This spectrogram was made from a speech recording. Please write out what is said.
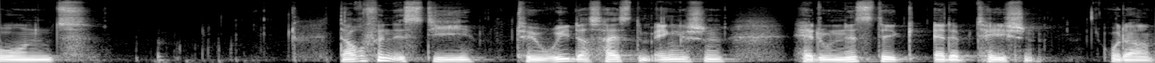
Und daraufhin ist die Theorie, das heißt im Englischen Hedonistic Adaptation oder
